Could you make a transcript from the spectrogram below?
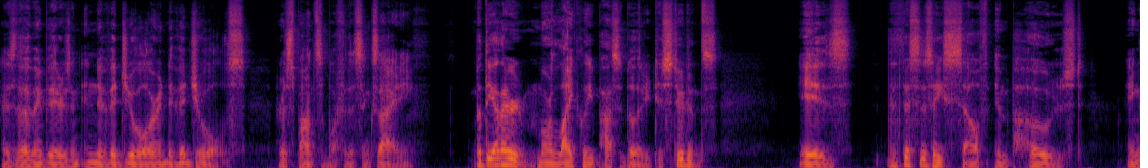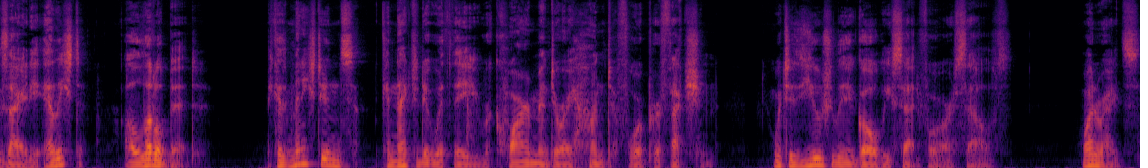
as though maybe there's an individual or individuals responsible for this anxiety. But the other more likely possibility to students is that this is a self imposed anxiety, at least a little bit, because many students connected it with a requirement or a hunt for perfection, which is usually a goal we set for ourselves. One writes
